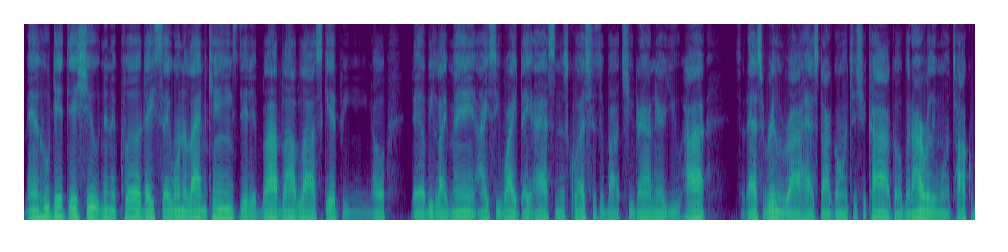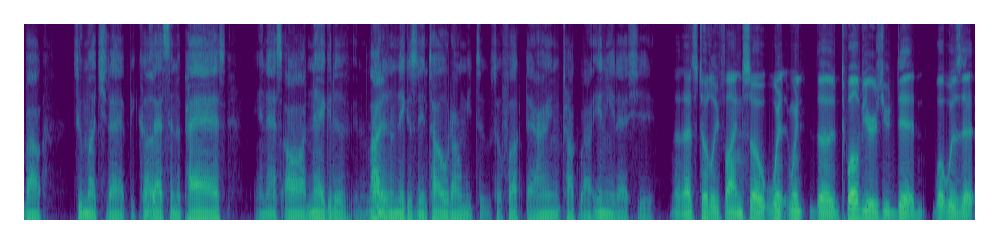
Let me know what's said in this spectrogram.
man, who did this shooting in the club? They say one of the Latin Kings did it. Blah blah blah. Skippy, and you know they'll be like, man, Icy White, they asking us questions about you down there. You hot. So that's really where I had to start going to Chicago. But I don't really want to talk about too much of that because Uh, that's in the past and that's all negative, and a lot Right. of them niggas didn't told on me too. So fuck that. I ain't talk about any of that shit. That's totally fine. So, when when the twelve years you did, what was it?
